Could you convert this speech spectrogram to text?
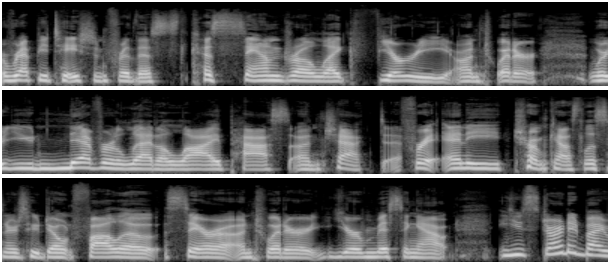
a reputation for this Cassandra like fury on Twitter, where you never let a lie pass unchecked. For any Trumpcast listeners who don't follow Sarah on Twitter, you're missing out. You started by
